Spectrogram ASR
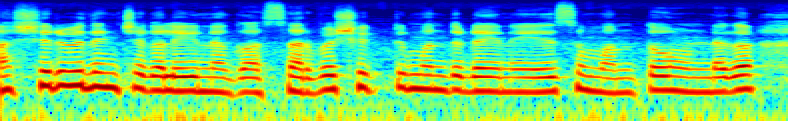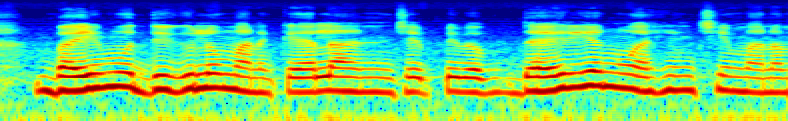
ఆశీర్వదించగల గ- సర్వశక్తిమంతుడైన యేసు మనతో ఉండగా భయము దిగులు మనకేలా అని చెప్పి ధైర్యం వహించి మనం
